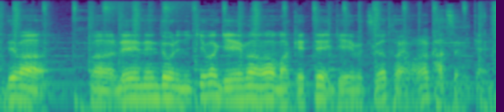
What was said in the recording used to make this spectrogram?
あでまあ、まあ、例年通りにいけばゲーム1は負けてゲーム2は富山が勝つみたいな。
